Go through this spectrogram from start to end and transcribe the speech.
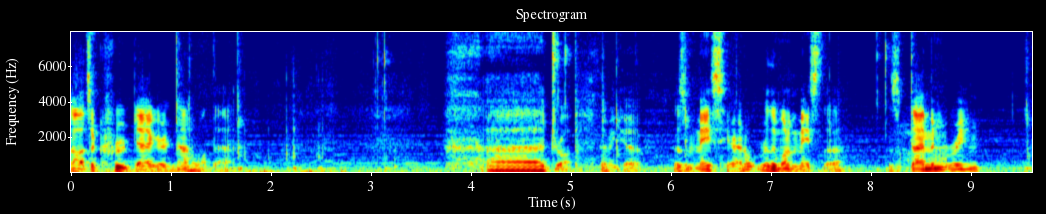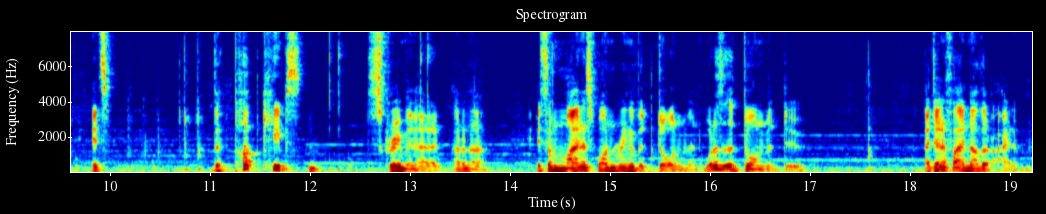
Oh, it's a crude dagger. No, I don't want that. Uh, drop. There we go. There's a mace here. I don't really want a mace though. There's a diamond ring. It's the pup keeps screaming at it. I don't know. It's a minus one ring of adornment. What does adornment do? Identify another item.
